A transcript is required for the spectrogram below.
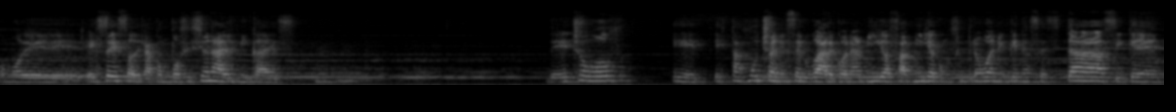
Como de, es eso, de la composición álmica es. De hecho, vos eh, estás mucho en ese lugar, con amigas, familia, como siempre, bueno, ¿y qué necesitas? Y qué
